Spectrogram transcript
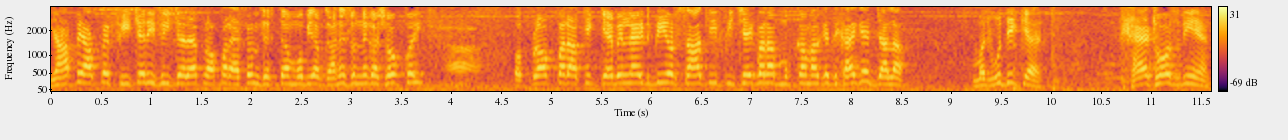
यहाँ पे आपका फीचर ही फीचर है प्रॉपर एफएम सिस्टम वो भी आप गाने सुनने का शौक कोई? हाँ। और प्रॉपर आपकी केबिन लाइट भी और साथ ही पीछे एक बार आप मुक्का मार के दिखाएँगे जाला। मजबूती क्या है? हैट होस नहीं है।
